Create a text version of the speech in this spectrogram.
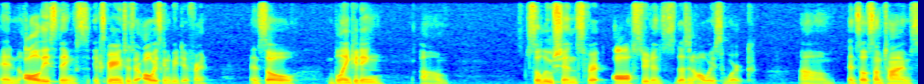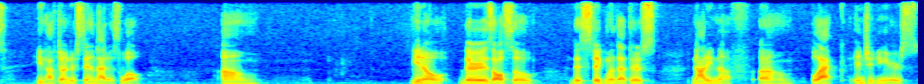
and all these things, experiences are always going to be different. And so blanketing um, solutions for all students doesn't always work. Um, and so sometimes you have to understand that as well. Um, you know, there is also this stigma that there's not enough um, black engineers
